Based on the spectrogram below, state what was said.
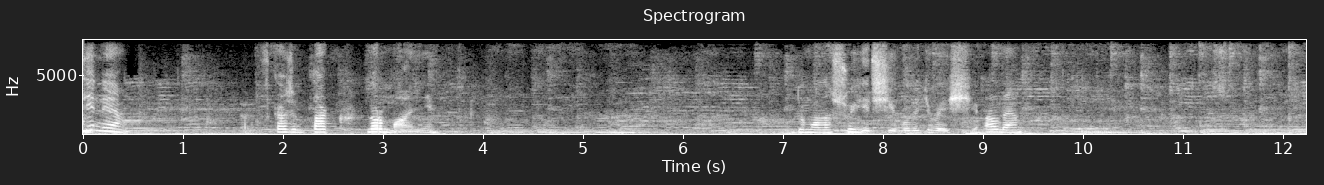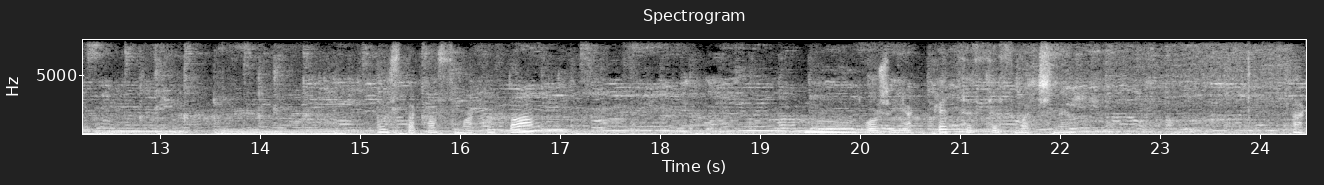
Ціни, скажімо так, нормальні. Думала, що гірші будуть вищі, але. Ось така смакота. М, Боже, яке це все смачне. Так,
